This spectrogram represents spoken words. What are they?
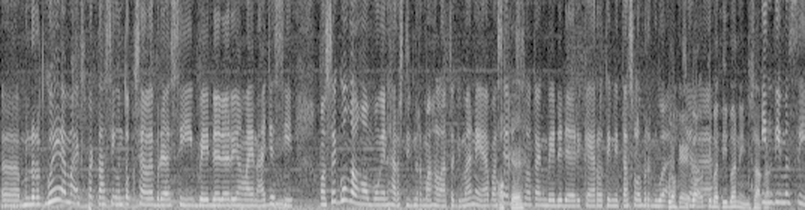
eh, menurut gue ya emang ekspektasi untuk selebrasi beda dari yang lain aja sih. Maksudnya gue nggak ngomongin harus dinner mahal atau gimana ya. Pasti ada Oke. sesuatu yang beda dari kayak rutinitas lo berdua Loh, aja. enggak tiba-tiba nih misalkan. Intimacy,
